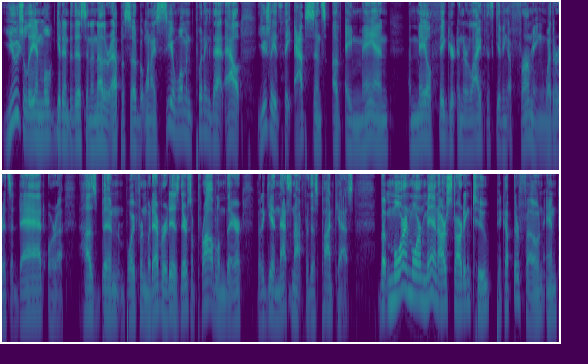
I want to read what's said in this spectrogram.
Usually, and we'll get into this in another episode, but when I see a woman putting that out, usually it's the absence of a man, a male figure in their life that's giving affirming, whether it's a dad or a husband, boyfriend, whatever it is. There's a problem there. But again, that's not for this podcast. But more and more men are starting to pick up their phone and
